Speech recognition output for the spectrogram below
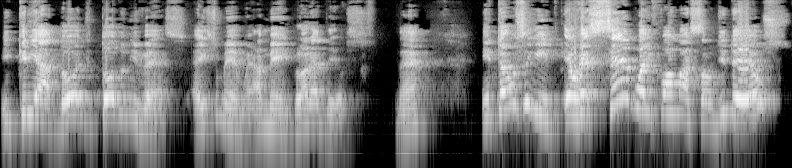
e criador de todo o universo. É isso mesmo, é amém, glória a Deus. Né? Então é o seguinte: eu recebo a informação de Deus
